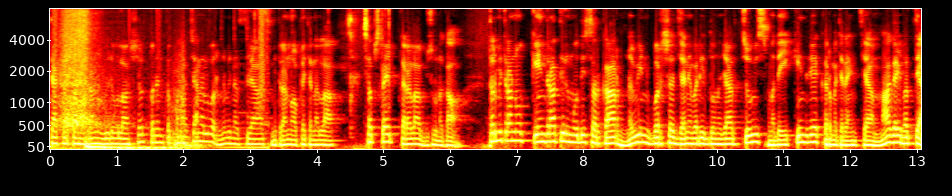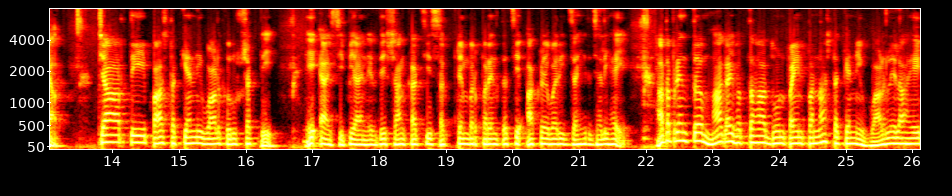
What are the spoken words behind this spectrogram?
त्याकरता मित्रांनो व्हिडिओला शेवटपर्यंत पहा. चॅनलवर नवीन असल्यास मित्रांनो आपल्या चॅनलला सबस्क्राईब करायला विसरू नका. तर मित्रांनो केंद्रातील मोदी सरकार नवीन वर्ष जानेवारी दोन हजार चोवीसमध्ये केंद्रीय कर्मचाऱ्यांच्या महागाई भत्त्या चार ते पाच टक्क्यांनी वाढ करू शकते. A I C P I निर्देशांकाची सप्टेंबरपर्यंतची आकडेवारी जाहीर झाली आहे. आतापर्यंत महागाई भत्ता हा दोन पॉईंट पन्नास टक्क्यांनी वाढलेला आहे.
